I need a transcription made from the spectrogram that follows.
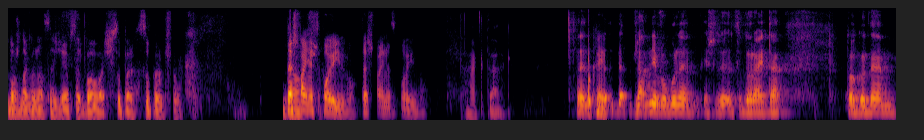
można go na co dzień obserwować. Super, super człowiek. Też Dobrze. fajne spoiwo, też fajne spoiwo. Tak, tak. Okay. Dla mnie w ogóle, jeszcze co do Wrighta, to oglądałem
